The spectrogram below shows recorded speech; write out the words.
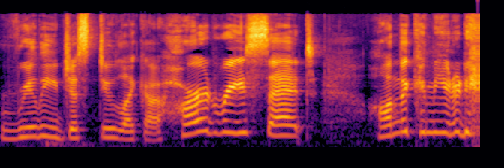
really just do like a hard reset on the community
